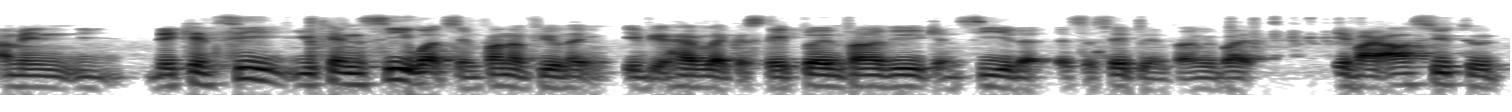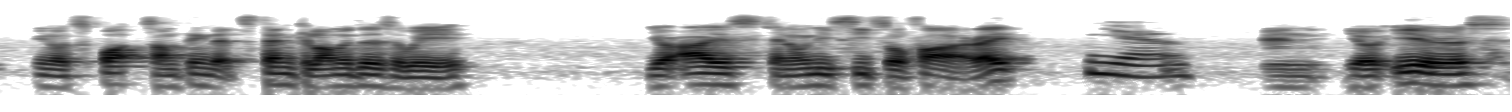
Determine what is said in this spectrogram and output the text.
I mean, they can see you can see what's in front of you. Like if you have like a stapler in front of you, you can see that it's a stapler in front of you. But if I ask you to, you know, spot something that's ten kilometers away, your eyes can only see so far, right? yeah. And your ears,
